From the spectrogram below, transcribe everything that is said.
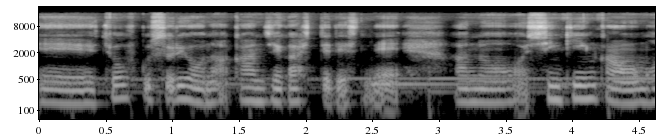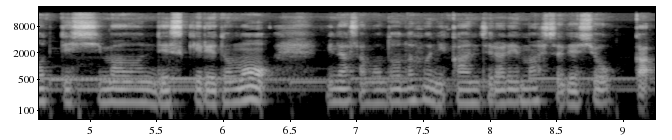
えー、重複するような感じがしてですね、あの、親近感を持ってしまうんですけれども、皆様どんな風に感じられましたでしょうか？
